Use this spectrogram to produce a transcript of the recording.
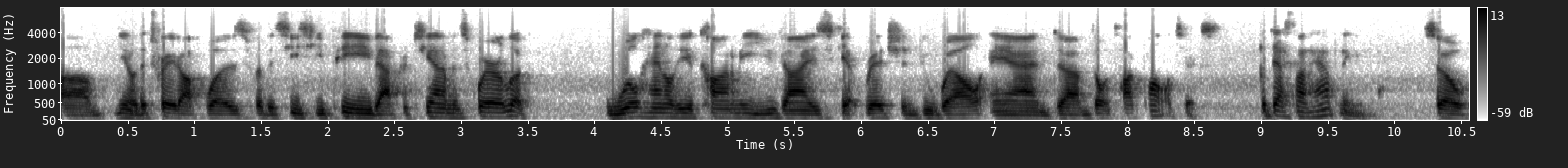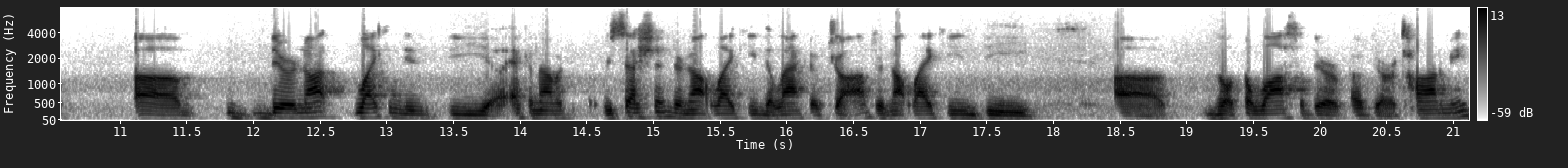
Um, you know, the trade-off was for the CCP after Tiananmen Square, look, we'll handle the economy. You guys get rich and do well, and um, don't talk politics. But that's not happening anymore. So um, they're not liking the, the uh, economic recession. They're not liking the lack of jobs. They're not liking the uh, the, the, loss of their of their autonomy.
